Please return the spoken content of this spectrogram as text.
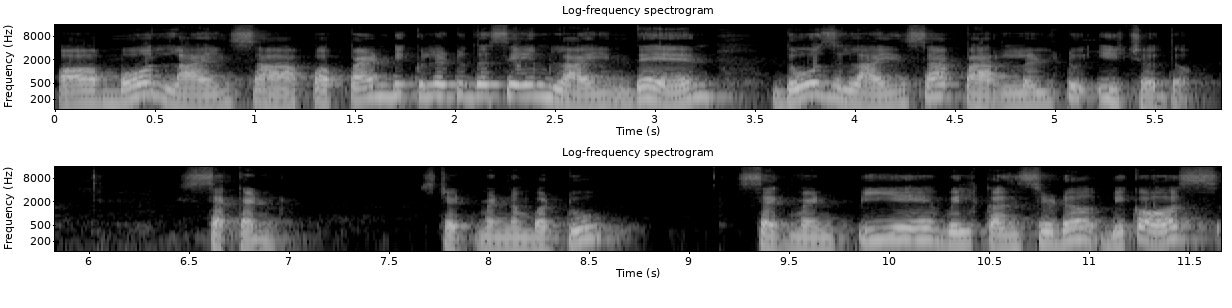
or more lines are perpendicular to the same line, then those lines are parallel to each other. Second, statement number two, segment PA will consider because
